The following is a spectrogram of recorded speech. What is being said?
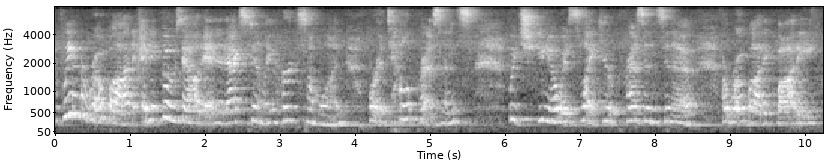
if we have a robot and it goes out and it accidentally hurts someone, or a telepresence, which you know is like your presence in a, a robotic body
